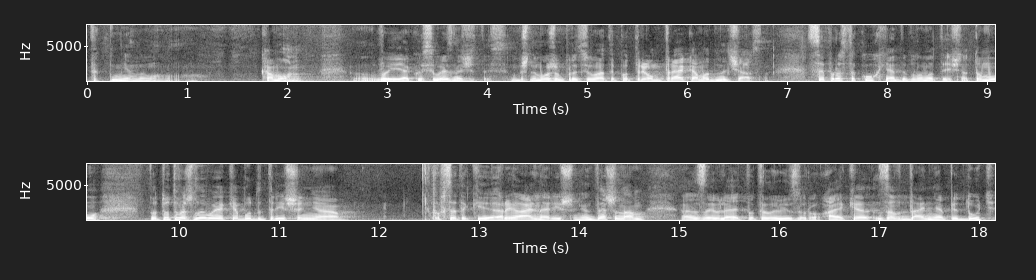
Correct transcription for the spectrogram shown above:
Так ні, ну камон. Ви якось визначитесь? Ми ж не можемо працювати по трьом трекам одночасно. Це просто кухня дипломатична. Тому тут важливо, яке буде рішення. Все-таки реальне рішення. Не те, що нам е, заявляють по телевізору, а яке завдання підуть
